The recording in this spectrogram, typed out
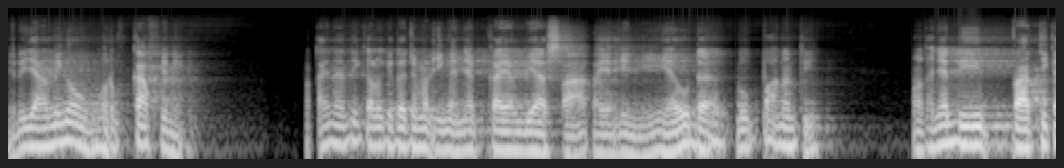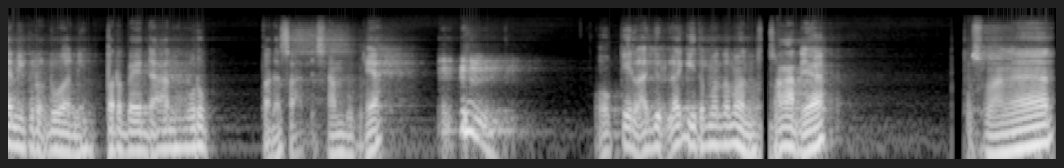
jadi jangan bingung huruf kaf ini makanya nanti kalau kita cuma ingatnya kayak yang biasa kayak ini ya udah lupa nanti. Makanya diperhatikan ikro dua nih perbedaan huruf pada saat disambung ya. Oke lanjut lagi teman-teman. Semangat ya. Semangat.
